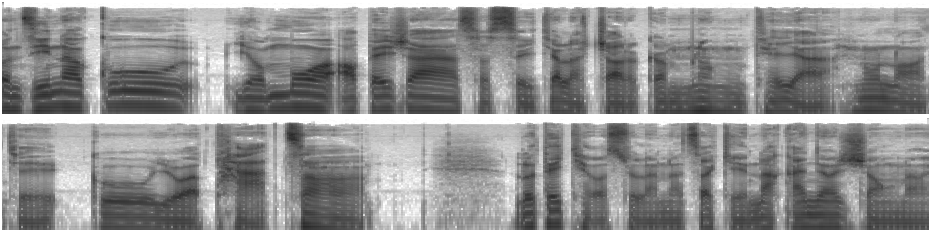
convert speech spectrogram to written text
งเนาะอยู่มัวได้ชีจะละตังเทเลปอเดียรู้ได้เขียวสุดแล้วเนาะยองเลยจ้าเลยมุดจะเจ้าออสเตรเ lúc thế chiều sủa nó cho cái nó cái nhau rong nó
